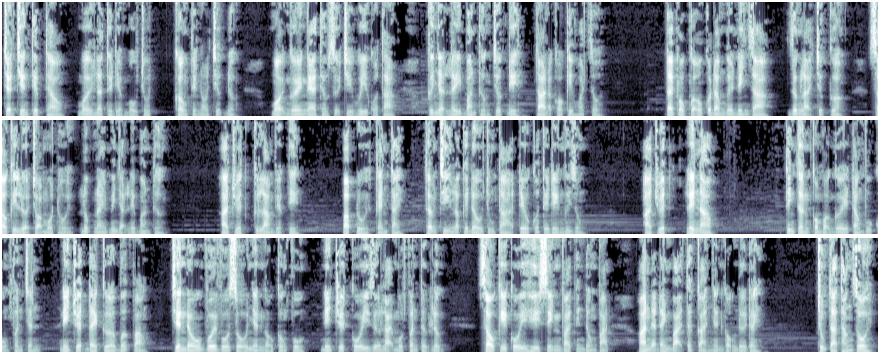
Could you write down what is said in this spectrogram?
Trận chiến tiếp theo mới là thời điểm mấu chốt, Không thể nói trước được. Mọi người nghe theo sự chỉ huy của ta, Cứ nhận lấy ban thưởng trước đi, Ta đã có kế hoạch rồi. Đại mộc ngẫu của đám người ninh ra Dừng lại trước cửa, Sau khi lựa chọn một hồi, Lúc này mới nhận lấy ban thưởng. A Chuyết cứ làm việc đi, Bắp đùi, cánh tay, Thậm chí là cái đầu chúng ta đều có thể để ngươi dùng. A Chuyết, lên nào. Tinh thần của mọi người đang vô cùng phấn chấn, Ninh Chuyết đẩy cửa bước vào, Chiến đấu với vô số nhân ngẫu công phu Ninh Chuyết cố ý giữ lại một phần thực lực. Sau khi cố ý hy sinh vài tên đồng bạn Hắn đã đánh bại tất cả nhân ngẫu nơi đây. Chúng ta thắng rồi.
